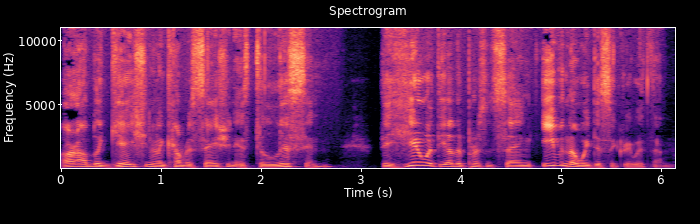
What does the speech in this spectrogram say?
Our obligation in a conversation is to listen, to hear what the other person's saying, even though we disagree with them.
